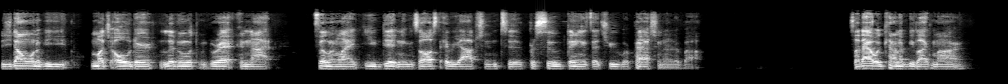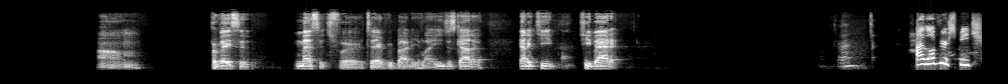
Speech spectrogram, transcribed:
You don't want to be much older, living with regret, and not feeling like you didn't exhaust every option to pursue things that you were passionate about. So that would kind of be like my um, pervasive message for to everybody. Like you just gotta gotta keep keep at it. Okay. I love your speech.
